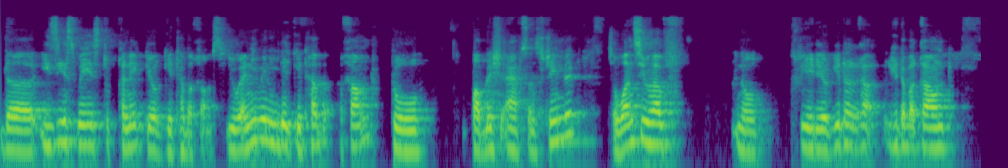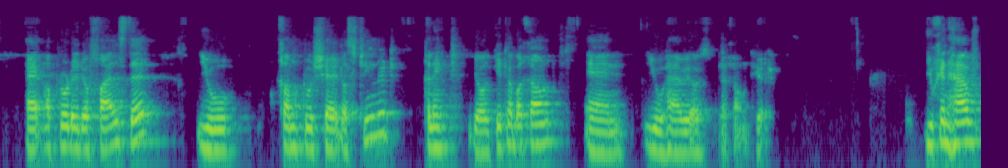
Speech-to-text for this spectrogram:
The easiest way is to connect your GitHub accounts. You anyway need a GitHub account to publish apps on Streamlit. So once you have, you know, created your GitHub GitHub account, uh, uploaded your files there, you come to share.streamlit, connect your GitHub account, and you have your account here you can have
